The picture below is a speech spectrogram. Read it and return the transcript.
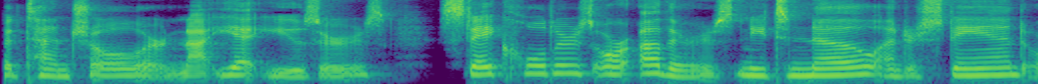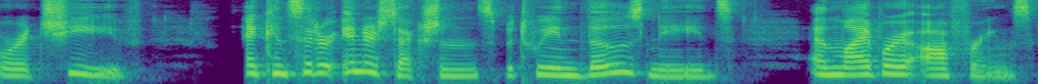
potential or not yet users, stakeholders, or others need to know, understand, or achieve, and consider intersections between those needs and library offerings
